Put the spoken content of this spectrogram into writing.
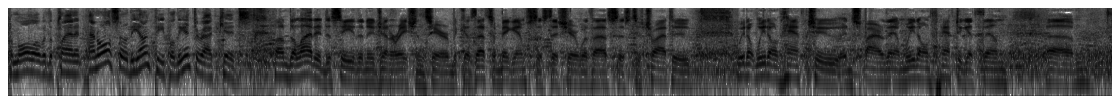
from all over the planet, and also the young people the Interact kids. Well, I'm delighted to see the new generations here because that's a big emphasis this year with us is to try to we don't we don't have to inspire them. We don't have to get them. Um,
